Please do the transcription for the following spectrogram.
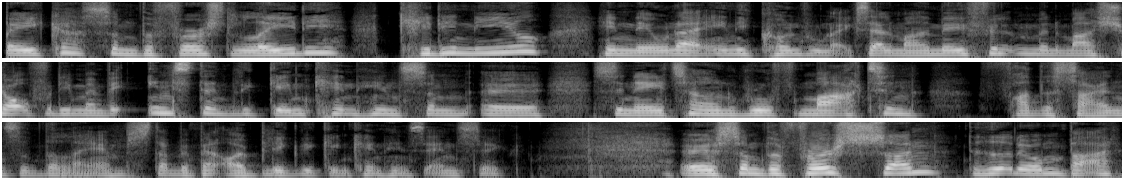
Baker som The First Lady, Kitty Neal. Hende nævner jeg egentlig kun, hun er ikke særlig meget med i filmen, men det er meget sjovt, fordi man vil instantly genkende hende som øh, senatoren Ruth Martin fra The Silence of the Lambs. Der vil man øjeblikkeligt genkende hendes ansigt. Uh, som The First Son, det hedder det åbenbart,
